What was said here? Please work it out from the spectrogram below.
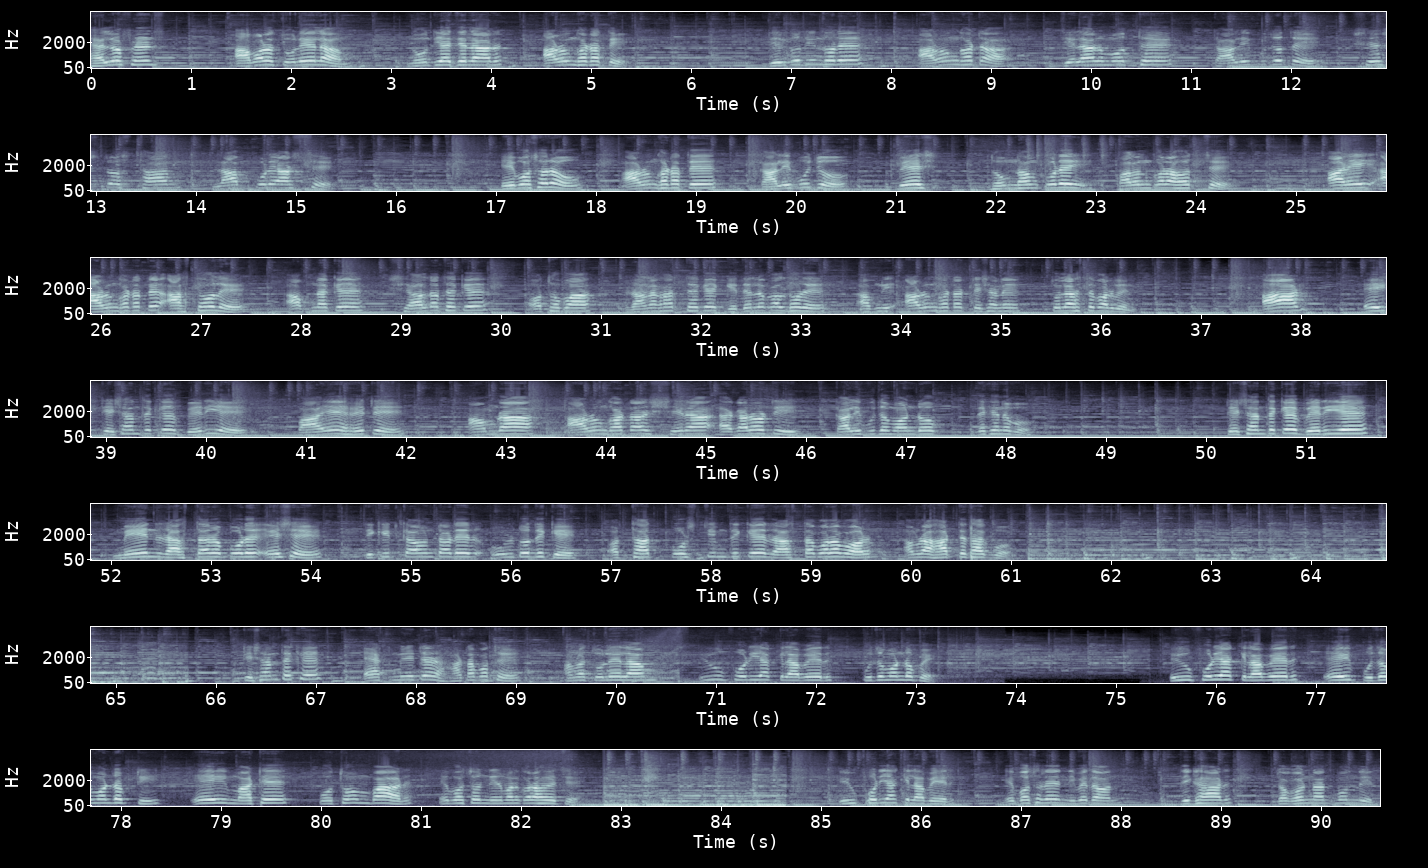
Hello friends, আবারও চলে এলাম নদিয়া জেলার আড়ংঘাটাতে। দীর্ঘদিন ধরে আড়ংঘাটা জেলার মধ্যে কালী পুজোতে শ্রেষ্ঠ স্থান লাভ করে আসছে। এবছরেও আড়ংঘাটাতে কালী পুজো বেশ ধুমধাম করেই পালন করা হচ্ছে। আর এই আড়ংঘাটাতে আসতে হলে আপনাকে শিয়ালদা থেকে অথবা রানাঘাট থেকে গেদে লোকাল ধরে আপনি আড়ংঘাটা স্টেশনে চলে আসতে পারবেন। আর এই স্টেশন থেকে বেরিয়ে পায়ে হেঁটে আমরা আড়ংঘাটার সেরা এগারোটি কালী পুজো মণ্ডপ দেখে নেব। স্টেশন থেকে বেরিয়ে মেন রাস্তার ওপরে এসে টিকিট কাউন্টারের উল্টো দিকে অর্থাৎ পশ্চিম দিকের রাস্তা বরাবর আমরা হাঁটতে থাকব। স্টেশন থেকে এক মিনিটের হাঁটা পথে আমরা চলে এলাম ইউফোরিয়া ক্লাবের পুজো মণ্ডপে। ইউফোরিয়া ক্লাবের এই পুজো মণ্ডপটি এই মাঠে প্রথমবার এবছর নির্মাণ করা হয়েছে। ইউফোরিয়া ক্লাবের এবছরের নিবেদন দীঘার জগন্নাথ মন্দির।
